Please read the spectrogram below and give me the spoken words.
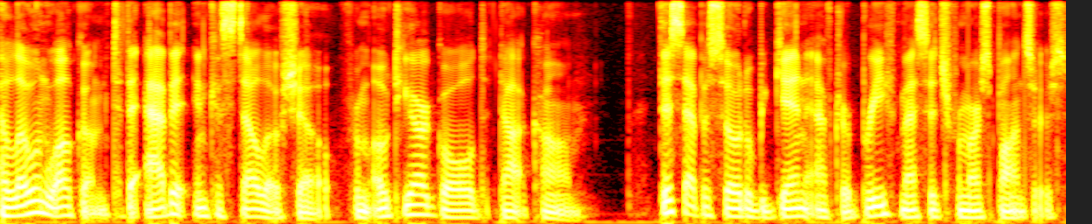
Hello and welcome to the Abbott and Costello Show from OTRGold.com. This episode will begin after a brief message from our sponsors.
